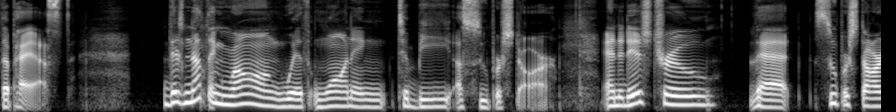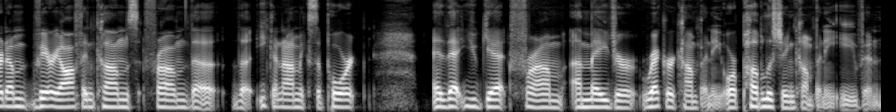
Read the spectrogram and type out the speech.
the past. There's nothing wrong with wanting to be a superstar. And it is true that superstardom very often comes from the, the economic support eh, that you get from a major record company or publishing company even.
